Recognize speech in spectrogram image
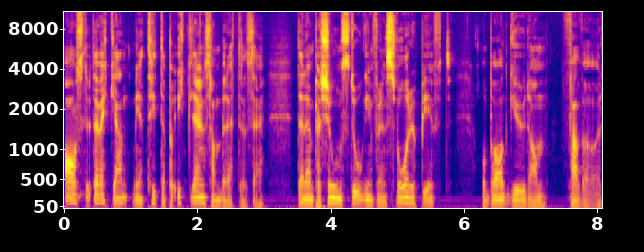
avsluta veckan med att titta på ytterligare en sån berättelse. Där en person stod inför en svår uppgift och bad Gud om favör.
